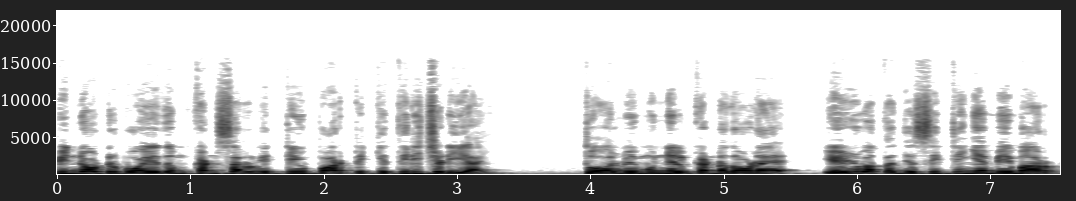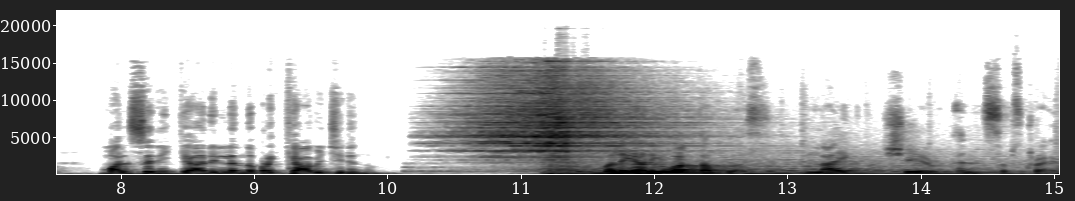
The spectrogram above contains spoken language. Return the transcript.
പിന്നോട്ടു പോയതും കൺസർവേറ്റീവ് പാർട്ടിക്ക് തിരിച്ചടിയായി. തോൽവി മുന്നിൽ കണ്ടതോടെ എഴുപത്തഞ്ച് സിറ്റിംഗ് എം പിമാർ മത്സരിക്കാനില്ലെന്ന് പ്രഖ്യാപിച്ചിരുന്നു. Malayali Vartha plus. Like share and subscribe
